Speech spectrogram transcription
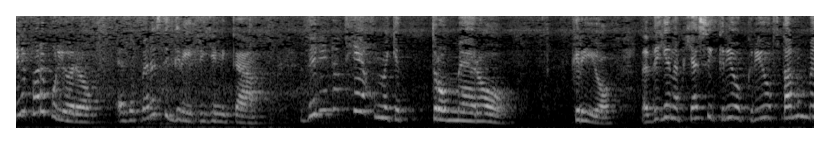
Είναι πάρα πολύ ωραίο. Εδώ πέρα στην Κρήτη γενικά δεν είναι ότι έχουμε και τρομερό κρύο. Δηλαδή για να πιάσει κρύο-κρύο φτάνουμε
